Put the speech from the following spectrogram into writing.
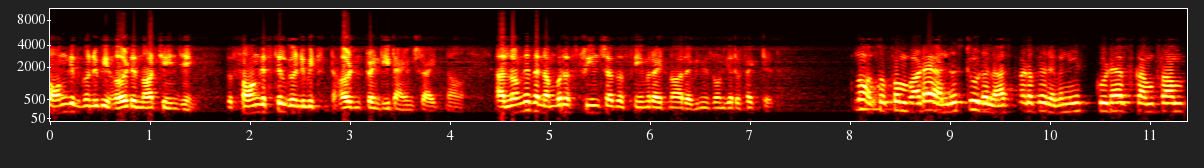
song is going to be heard is not changing. The song is still going to be heard 20 times right now. As long as the number of streams are the same right now, revenues don't get affected. No, so from what I understood, a large part of your revenues could have come from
